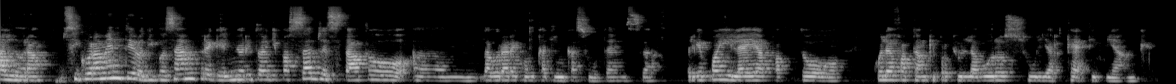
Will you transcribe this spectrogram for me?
Allora, sicuramente io lo dico sempre che il mio rituale di passaggio è stato um, lavorare con Katinka Sutens, perché poi lei ha fatto, quello ha fatto anche proprio il lavoro sugli archetipi anche,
